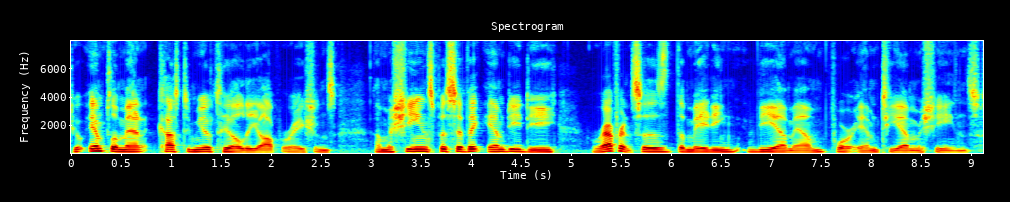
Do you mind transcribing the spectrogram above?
to implement custom utility operations. A machine specific MDD references the mating VMM for MTM machines.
